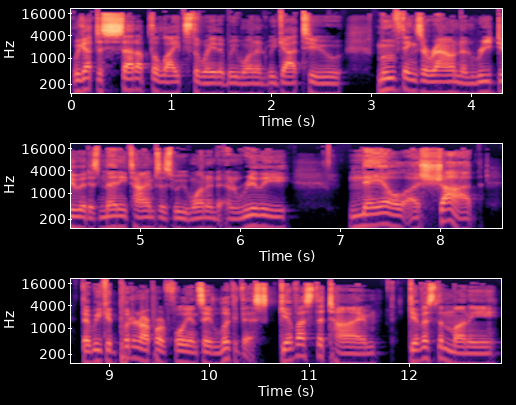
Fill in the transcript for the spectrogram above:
We got to set up the lights the way that we wanted. We got to move things around and redo it as many times as we wanted, and really nail a shot that we could put in our portfolio and say, look at this, give us the time, give us the money,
